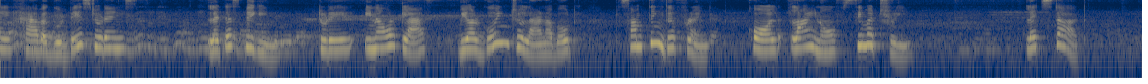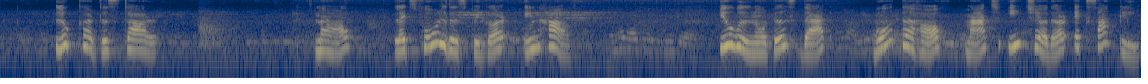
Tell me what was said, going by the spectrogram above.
Hi, have a good day, students. Let us begin. Today, in our class, we are going to learn about something different called line of symmetry. Let's start. Look at the star. Now, let's fold this figure in half. You will notice that both the half match each other exactly.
